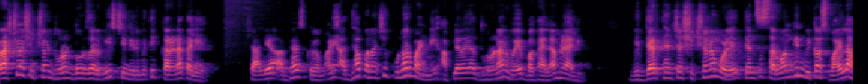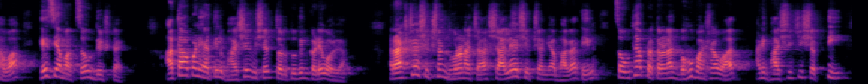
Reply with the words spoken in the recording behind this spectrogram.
राष्ट्रीय शिक्षण धोरण दोन हजार वीस ची निर्मिती करण्यात आली आहे. शालेय अभ्यासक्रम आणि अध्यापनाची पुनर्मांडणी आपल्याला या धोरणांमुळे बघायला मिळाली. विद्यार्थ्यांच्या शिक्षणामुळे त्यांचा सर्वांगीण विकास व्हायला हवा हेच यामागचं उद्दिष्ट आहे. आता आपण यातील भाषेविषयक तरतुदींकडे वळूया. राष्ट्रीय शिक्षण धोरणाच्या शालेय शिक्षण या भागातील चौथ्या प्रकरणात बहुभाषावाद आणि भाषेची शक्ती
